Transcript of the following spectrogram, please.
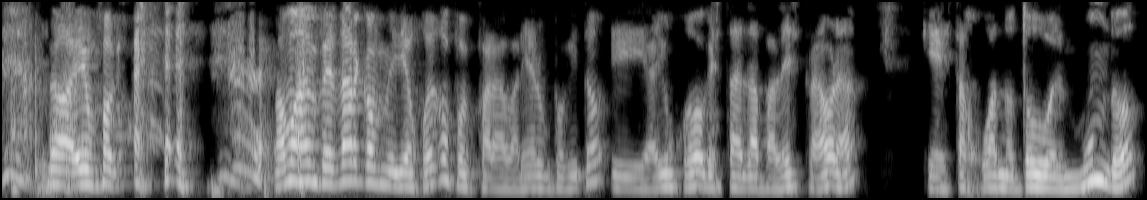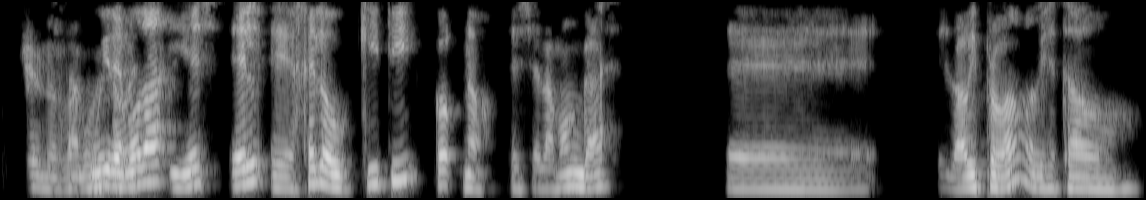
no, hay un poco- Vamos a empezar con videojuegos, pues para variar un poquito. Y hay un juego que está en la palestra ahora, que está jugando todo el mundo, está va a muy de moda y es el eh, Hello Kitty. No, es el Among Us. Eh, ¿Lo habéis probado? ¿Habéis estado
